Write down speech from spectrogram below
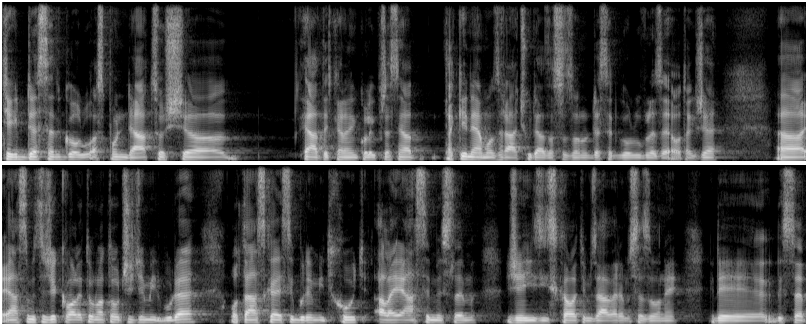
těch 10 gólů aspoň dá, což eh, já teďka nevím, kolik přesně, taky ne moc hráčů dá za sezonu 10 gólů v lize, jo. takže Uh, já si myslím, že kvalitu na to určitě mít bude. Otázka je, jestli bude mít chuť, ale já si myslím, že ji získal tím závěrem sezóny, kdy, kdy se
